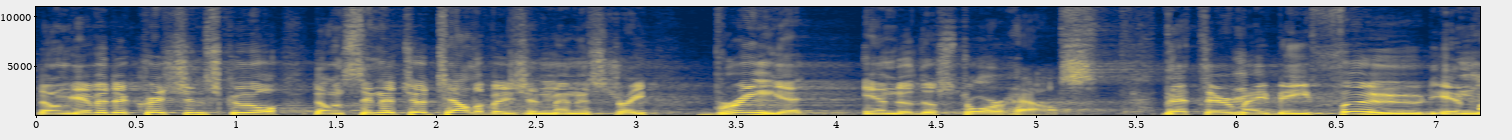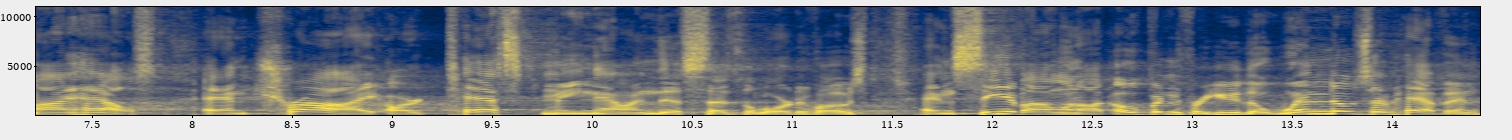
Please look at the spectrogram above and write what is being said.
don't give it to a Christian school, don't send it to a television ministry. Bring it into the storehouse that there may be food in my house. And try or test me now in this, says the Lord of hosts, and see if I will not open for you the windows of heaven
